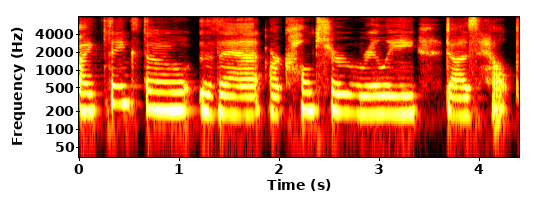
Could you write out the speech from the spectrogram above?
I think, though, that our culture really does help.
